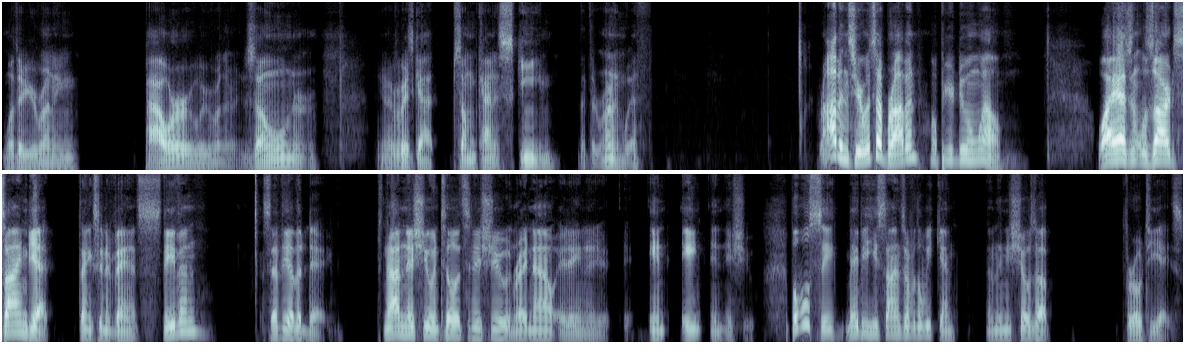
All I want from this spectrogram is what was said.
whether you're running power or whether zone or you know, everybody's got some kind of scheme that they're running with. Robin's here. What's up, Robin? Hope you're doing well. Why hasn't Lazard signed yet? Thanks in advance. Steven said the other day. It's not an issue until it's an issue, and right now it ain't it ain't an issue. But we'll see. Maybe he signs over the weekend and then he shows up for OTAs.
